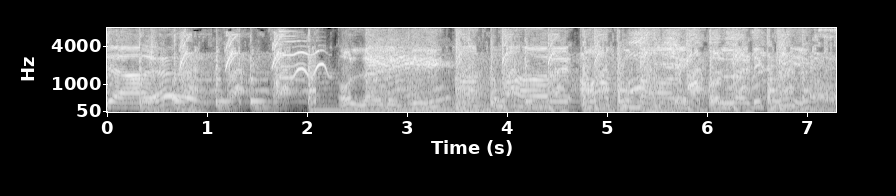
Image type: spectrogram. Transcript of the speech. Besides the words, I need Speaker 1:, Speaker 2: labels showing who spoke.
Speaker 1: जाए ओ लड़की आँख मारे आँख मारे ओ लड़की।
